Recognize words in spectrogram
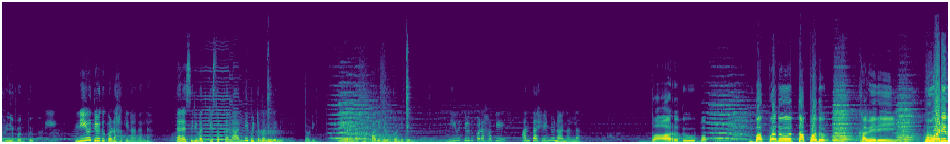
ಶ್ರೀಮಂತರು. ನೋಡಿ ನೀವು ತಿಳಿದುಕೊಂಡ ಹಾಗೆ ನಾನಲ್ಲ. ನನ್ನ ಸಿರಿವಂತಿಕೆ ಸೊಕ್ಕನ್ನು ಅಲ್ಲೇ ಬಿಟ್ಟು ಬಂದಿದ್ದೀನಿ. ನೋಡಿ ನೀವು ನನ್ನ ತಪ್ಪಾಗಿ ತಿಳಿದುಕೊಂಡಿದ್ದೀನಿ ನೀವು ತಿಳಿದುಕೊಂಡ ಹಾಗೆ ಅಂತ ಹೆಣ್ಣು ನಾನಲ್ಲ. ಬಾರದು ಬಪ್ಪದು. ಬಪ್ಪದು ತಪ್ಪದು. ಕಾವೇರಿ. ಒಡಿದ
